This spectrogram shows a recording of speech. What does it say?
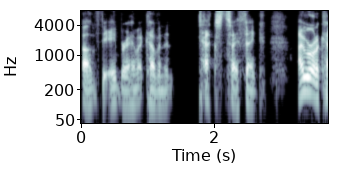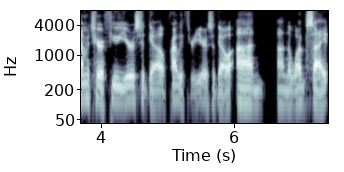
of the Abrahamic covenant texts, I think. I wrote a commentary a few years ago, probably three years ago, on on the website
